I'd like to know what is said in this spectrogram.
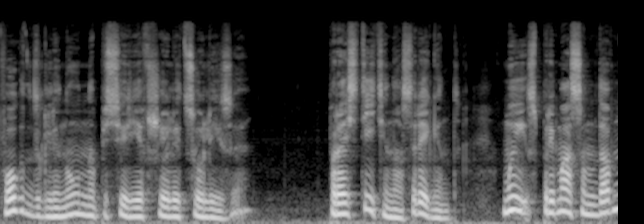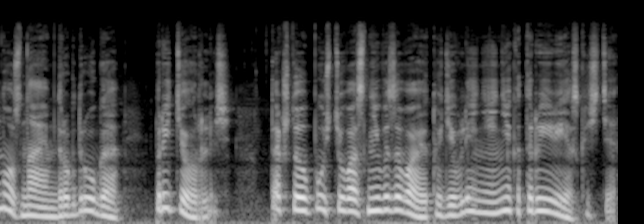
Фокс взглянул на посеревшее лицо Лизы. «Простите нас, регент. Мы с Примасом давно знаем друг друга, притерлись, так что пусть у вас не вызывают удивления некоторые резкости,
